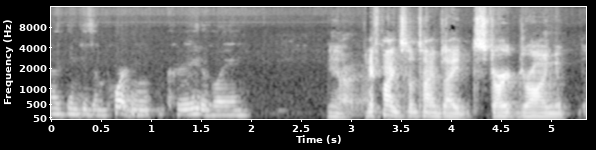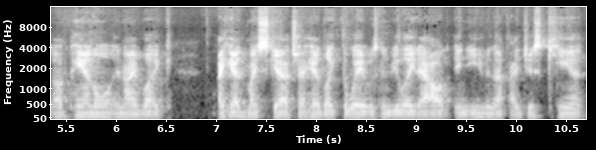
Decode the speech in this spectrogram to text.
I think, is important creatively. Yeah, I find sometimes I start drawing a, a panel and I like I had my sketch, I had like the way it was going to be laid out, and even if I just can't,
